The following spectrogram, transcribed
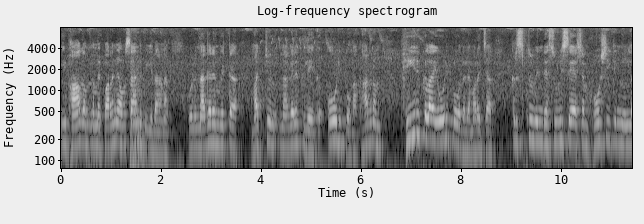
ഈ ഭാഗം നമ്മെ പറഞ്ഞ് അവസാനിപ്പിക്കുന്നതാണ്. ഒരു നഗരം വിട്ട് മറ്റൊരു നഗരത്തിലേക്ക് ഓടിപ്പോകുക കാരണം ഭീരുക്കളായി ഓടിപ്പോകുന്നതല്ല മറിച്ച് ക്രിസ്തുവിന്റെ സുവിശേഷം ഘോഷിക്കുന്നുള്ള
